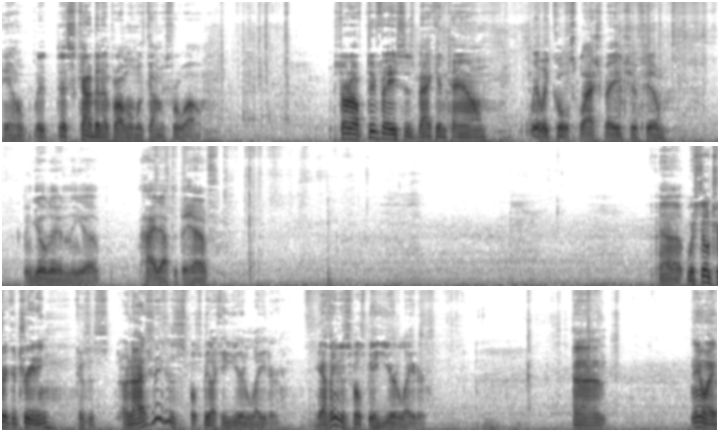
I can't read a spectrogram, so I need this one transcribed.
You know, it, that's kind of been a problem with comics for a while. Start off, Two Face is back in town. Really cool splash page of him and Gilda in the uh, hideout that they have. Uh, we're still trick or treating because it's, or not. I think this is supposed to be like a year later. Yeah, I think this is supposed to be a year later. Uh, anyway,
